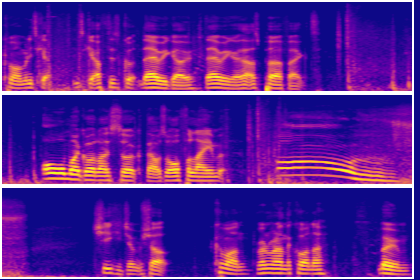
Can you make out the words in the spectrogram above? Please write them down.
Come on, we need to get need to get off this gun. There we go. There we go. That was perfect. Oh my god, I suck. That was awful lame. Oh, cheeky jump shot. Come on, run around the corner. Boom.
